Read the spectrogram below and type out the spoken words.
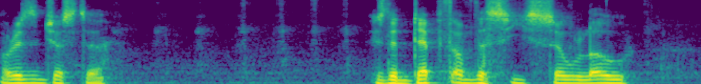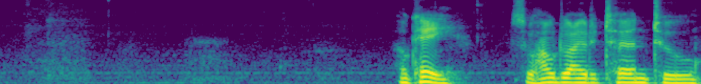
Or is it just a... Is the depth of the sea so low? Okay, so how do I return to...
